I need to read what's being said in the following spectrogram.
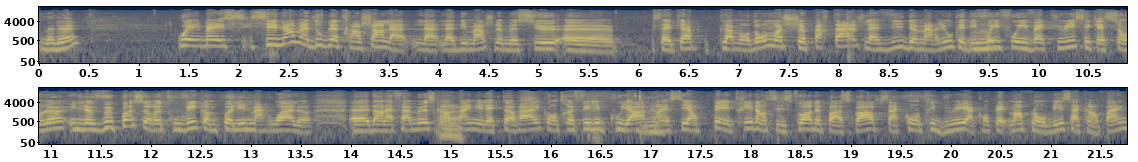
Emmanuel? Oui, mais c'est une arme à double tranchant, la, démarche de monsieur euh, Saint-Pierre Plamondon. Moi, je partage l'avis de Mario que des fois, mm. il faut évacuer ces questions-là. Il ne veut pas se retrouver comme Pauline Marois là, euh, dans la fameuse campagne électorale contre Philippe Couillard quand elle s'est empêtrée dans ses histoires de passeport, puis ça a contribué à complètement plomber sa campagne.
